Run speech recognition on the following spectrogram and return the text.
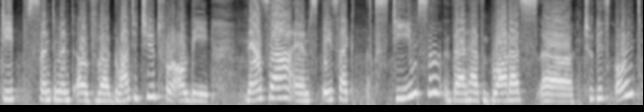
deep sentiment of uh, gratitude for all the NASA and SpaceX teams that have brought us uh, to this point.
